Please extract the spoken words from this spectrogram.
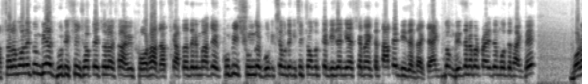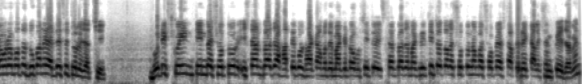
আসসালামু আলাইকুম বিয়াস বুটিক্সিন শপে চলে আসলাম আমি ফরহাদ। আজকে আপনাদের মাঝে খুবই সুন্দর বুটিক্সের মধ্যে কিছু চমৎকার ডিজাইন নিয়ে আসছে এবং একটা তাঁতের ডিজাইন থাকছে, একদম রিজনেবল প্রাইসের মধ্যে থাকবে। বরাবরের মতো দোকানের অ্যাড্রেসে চলে যাচ্ছি। বুটিক্স কুইন তিন বাই সত্তর ইস্টার্ন প্লাজা হাতেপুর, ঢাকা, আমাদের মার্কেটে অবস্থিত। ইস্টার্ন প্লাজা মার্কেট তৃতীয়তলা, সত্তর নম্বর শপে আসতে আপনাদের কালেকশন পেয়ে যাবেন।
